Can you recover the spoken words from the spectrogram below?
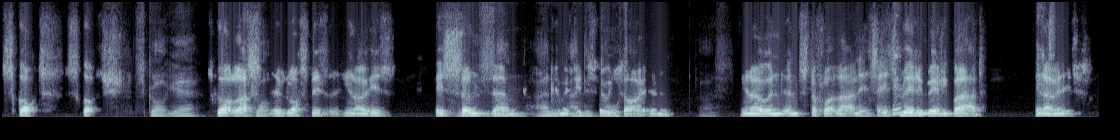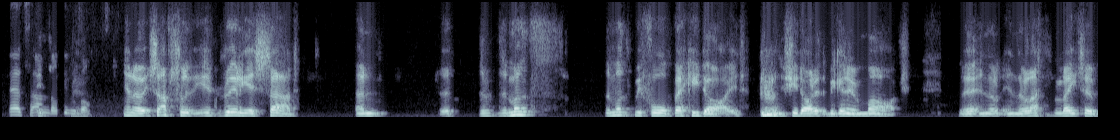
Scott? Scott Scott, yeah. Scott lost Scott. who lost his you know his his son, His son um, and, committed and his suicide daughter. and That's- you know and, and stuff like that and it's it's really really bad you know It's- and it's That's unbelievable. you know it's absolutely it really is sad and the the, the month the month before Becky died she died at the beginning of March The- in the in the last later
